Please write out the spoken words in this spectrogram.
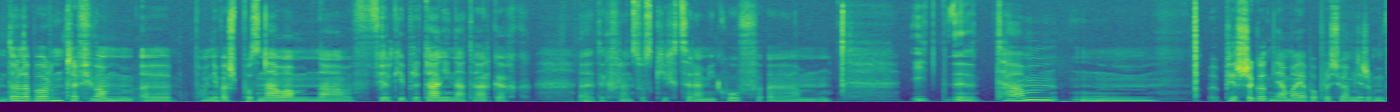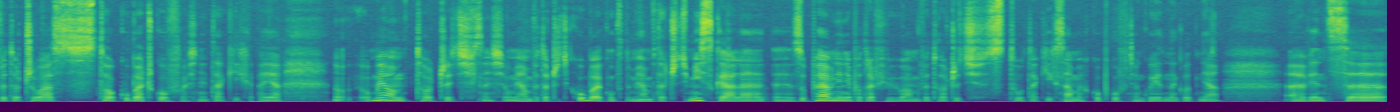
do Laborn trafiłam, e, ponieważ poznałam na, w Wielkiej Brytanii na targach e, tych francuskich ceramików. I tam mm, pierwszego dnia Maja poprosiła mnie, żebym wytoczyła 100 kubeczków właśnie takich, a ja no, umiałam toczyć, w sensie umiałam wytoczyć kubek, umiałam wytoczyć miskę, ale zupełnie nie potrafiłam wytoczyć 100 takich samych kubków w ciągu jednego dnia. E, więc e,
